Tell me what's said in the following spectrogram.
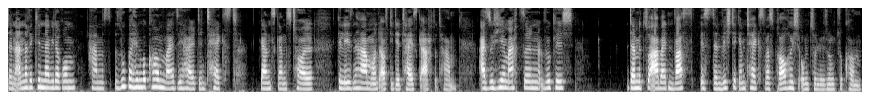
Denn andere Kinder wiederum haben es super hinbekommen, weil sie halt den Text ganz, ganz toll gelesen haben und auf die Details geachtet haben. Also hier macht Sinn, wirklich damit zu arbeiten, was ist denn wichtig im Text, was brauche ich, um zur Lösung zu kommen.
